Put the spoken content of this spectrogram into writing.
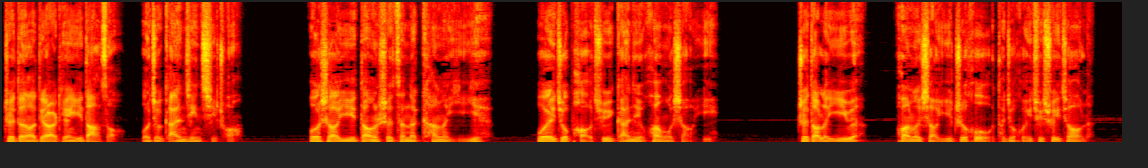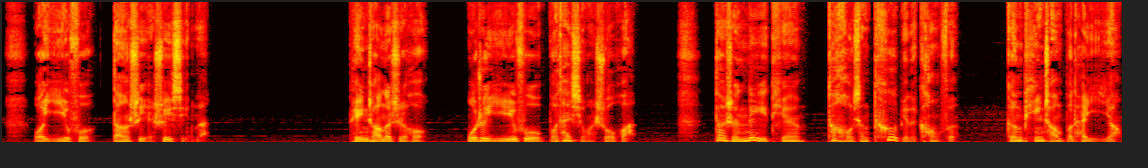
这等到第二天一大早，我就赶紧起床。我小姨当时在那看了一夜，我也就跑去赶紧换我小姨。这到了医院换了小姨之后，她就回去睡觉了。我姨父当时也睡醒了。平常的时候，我这姨父不太喜欢说话，但是那天他好像特别的亢奋，跟平常不太一样，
